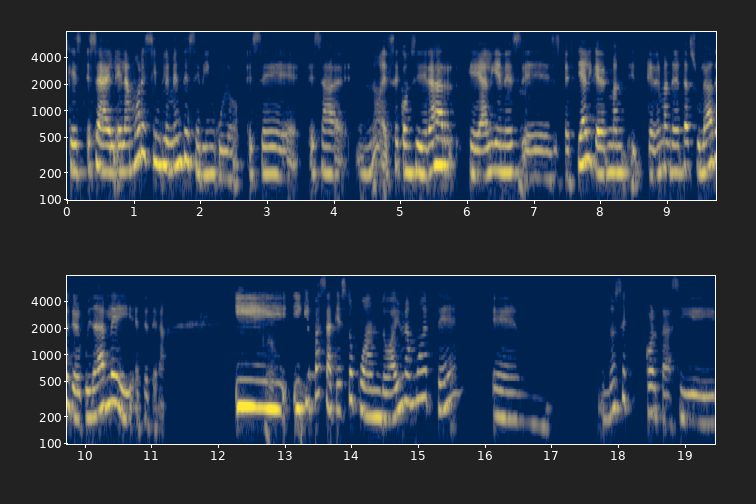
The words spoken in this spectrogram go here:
que es, o sea, el, amor es simplemente ese vínculo, ese, esa, ¿no? ese considerar que alguien es, especial y querer, querer mantenerte a su lado y querer cuidarle, y etcétera. Y, qué pasa? Que esto cuando hay una muerte, em, no se corta así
